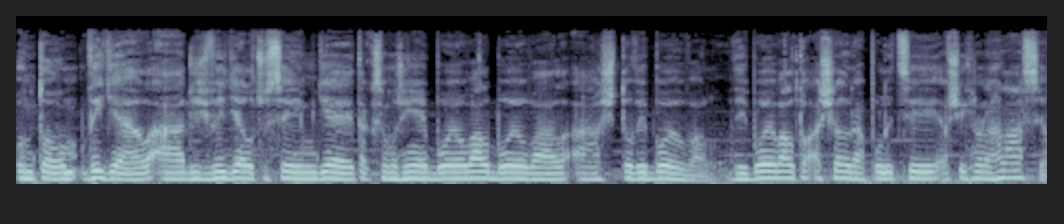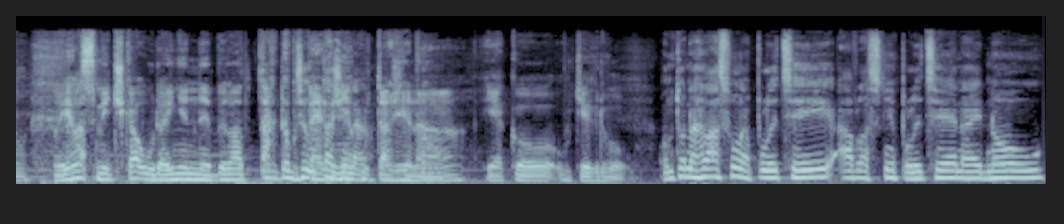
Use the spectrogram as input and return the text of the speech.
on to viděl a když viděl, co se jim děje, tak samozřejmě bojoval, bojoval a až to vybojoval. Vybojoval to a šel na policii a všechno nahlásil. No jeho smyčka údajně nebyla tak, tak dobře utažená, utažená jako u těch dvou. On to nahlásil na policii a vlastně policie najednou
